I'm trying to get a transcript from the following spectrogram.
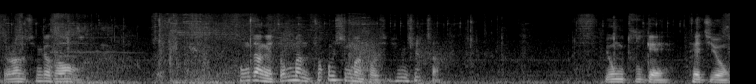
이거라도 챙겨서 성장에 좀만 조금씩만 더 힘 실자. 용 두 개, 돼지용.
